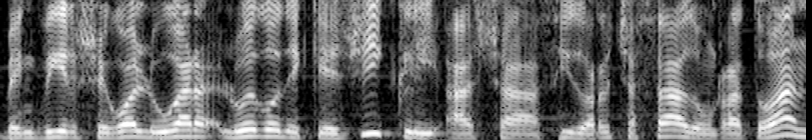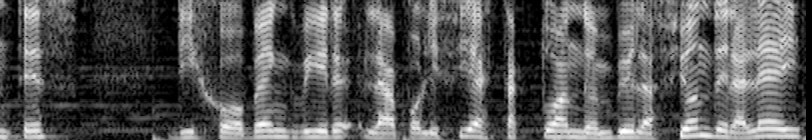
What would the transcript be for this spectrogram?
Ben-Gvir llegó al lugar luego de que Jikli haya sido rechazado un rato antes. Dijo Ben-Gvir, la policía está actuando en violación de la ley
